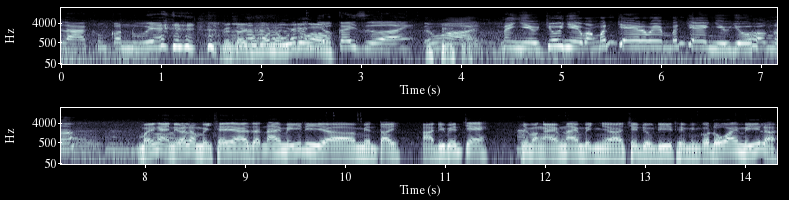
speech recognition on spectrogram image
là không có núi ấy. Miền Tây không có núi đúng là Nhiều không? cây dừa ấy. Đúng rồi. Này nhiều chưa nhiều bằng bánh tre đâu em, bánh tre nhiều dừa hơn nữa. Mấy ngày nữa là mình sẽ à, dẫn Ái Mỹ đi à, miền Tây, à đi Bến Tre. Nhưng mà ngày hôm nay mình à, trên đường đi thì mình có đố Ái Mỹ là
